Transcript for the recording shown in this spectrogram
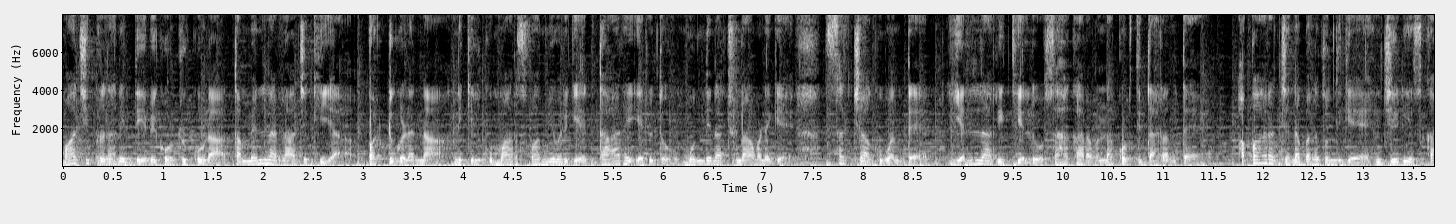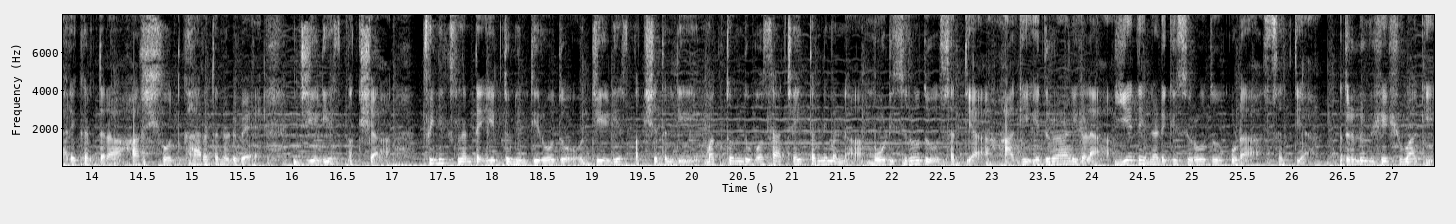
ಮಾಜಿ ಪ್ರಧಾನಿ ದೇವೇಗೌಡರು ಕೂಡ ತಮ್ಮೆಲ್ಲ ರಾಜಕೀಯ ಪಟ್ಟುಗಳನ್ನ ನಿಖಿಲ್ ಕುಮಾರಸ್ವಾಮಿ ಅವರಿಗೆ ಧಾರೆ ಎರೆದು ಮುಂದಿನ ಚುನಾವಣೆಗೆ ಸಜ್ಜಾಗುವಂತೆ ಎಲ್ಲ ರೀತಿಯಲ್ಲೂ ಸಹಕಾರವನ್ನ ಕೊಡ್ತಿದ್ದಾರಂತೆ. ಅಪಾರ ಜನಬಲದೊಂದಿಗೆ ಜೆಡಿಎಸ್ ಕಾರ್ಯಕರ್ತರ ಹರ್ಷೋದ್ಗಾರದ ನಡುವೆ ಜೆಡಿಎಸ್ ಪಕ್ಷ ಫಿನಿಕ್ಸ್ನಂತೆ ಎದ್ದು ನಿಂತಿರೋದು ಜೆಡಿಎಸ್ ಪಕ್ಷದಲ್ಲಿ ಮತ್ತೊಂದು ಹೊಸ ಚೈತನ್ಯವನ್ನ ಮೂಡಿಸಿರೋದು ಸತ್ಯ. ಹಾಗೆ ಎದುರಾಳಿಗಳ ಎದೆ ನಡಗಿಸಿರೋದು ಕೂಡ ಸತ್ಯ. ಅದರಲ್ಲೂ ವಿಶೇಷವಾಗಿ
